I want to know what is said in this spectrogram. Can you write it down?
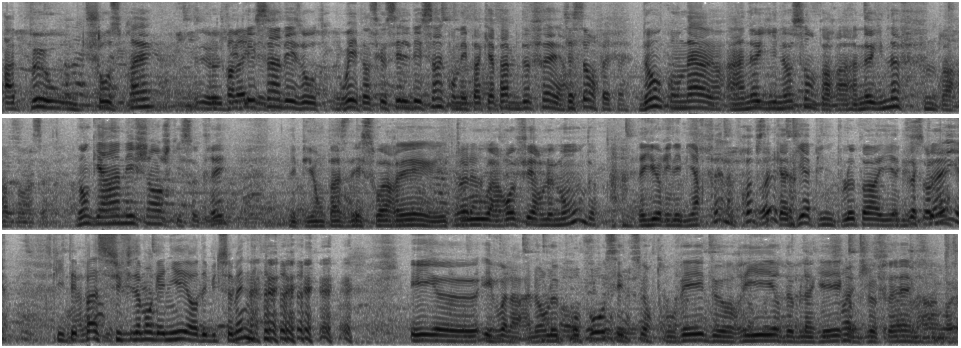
à peu ou chose près, euh, du dessin des autres. Oui, parce que c'est le dessin qu'on n'est pas capable de faire. C'est ça en fait. ouais. Donc on a un œil innocent, par un œil neuf par rapport à ça. Donc il y a un échange qui se crée. Et puis on passe des soirées et tout à refaire le monde. D'ailleurs, il est bien refait. La preuve, c'est qu'à Dieppe, il ne pleut pas, il y a Exactement. du soleil. Qui n'était pas suffisamment gagné en début de semaine. Et, euh, et voilà. Alors le propos, c'est de se retrouver, de rire, de blaguer, comme je fais. là, voilà.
